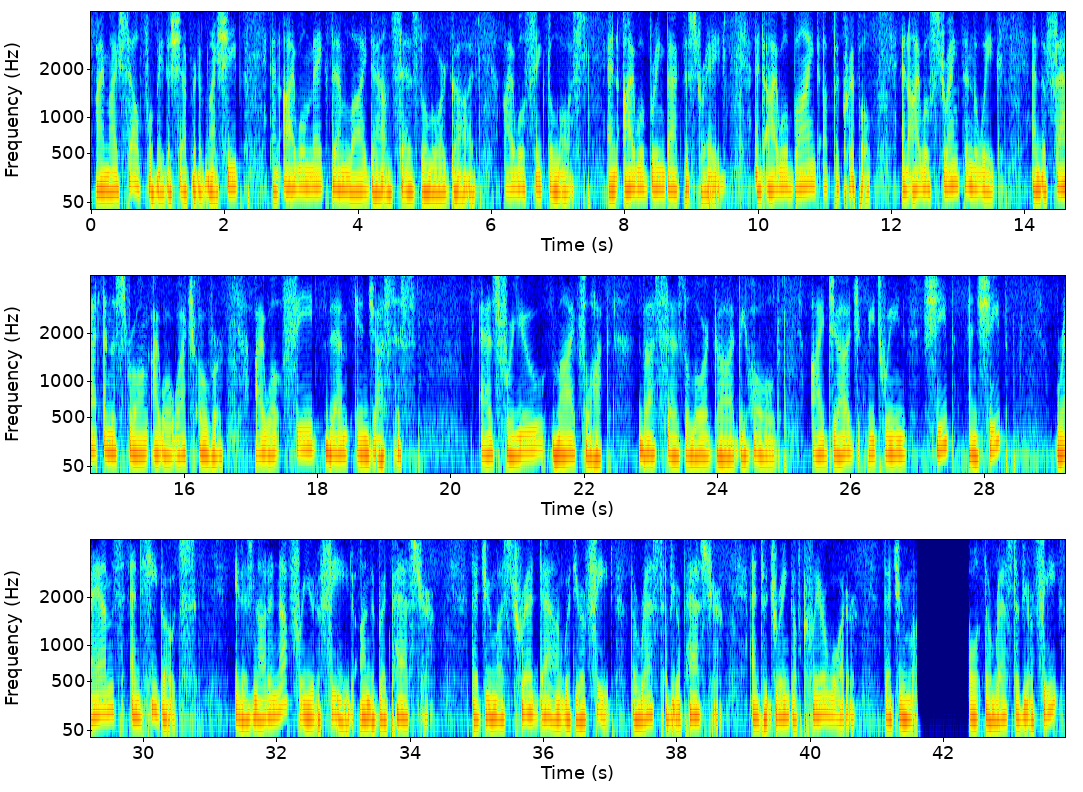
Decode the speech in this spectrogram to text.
I myself will be the shepherd of my sheep, and I will make them lie down, says the Lord God. I will seek the lost, and I will bring back the strayed, and I will bind up the cripple, and I will strengthen the weak, and the fat and the strong I will watch over. I will feed them in justice. As for you, my flock, thus says the Lord God, behold, I judge between sheep and sheep rams and he goats. It is not enough for you to feed on the good pasture, that you must tread down with your feet the rest of your pasture, and to drink of clear water, that you must the rest of your feet.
